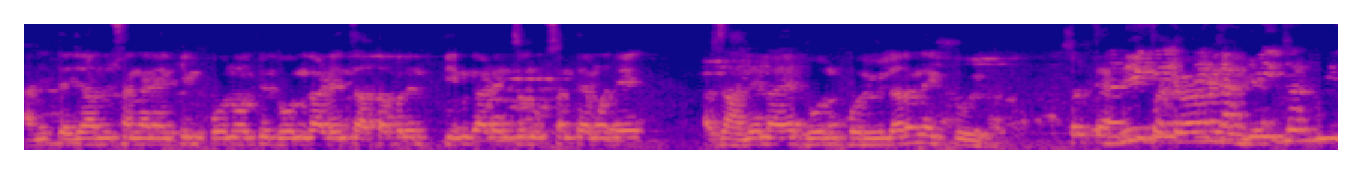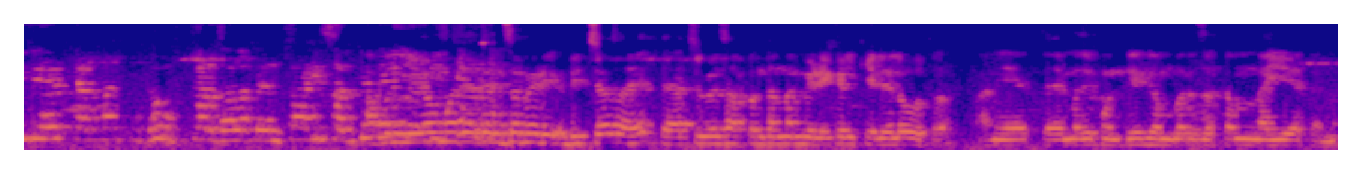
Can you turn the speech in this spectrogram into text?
आणि त्याच्या अनुषंगाने आणखी कोण होते? दोन गाड्यांचं आतापर्यंत तीन गाड्यांचं नुकसान त्यामध्ये झालेलं आहे. दोन फोर व्हीलर आणि एक टू व्हीलर सर तर त्यांनी तिथे तक्रार ते नाही दिली. जखमी जखमी जे आहेत त्यांना कुठं उपचार झाला त्यांचा आणि सध्या आपण ते मेयोमध्ये discharge त्यांचं मेडि डिस्चार्ज आहे. त्याच वेळेस आपण त्यांना मेडिकल केलेलं होतं आणि त्यामध्ये कोणतीही गंभीर जखम नाही आहे त्यांना.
